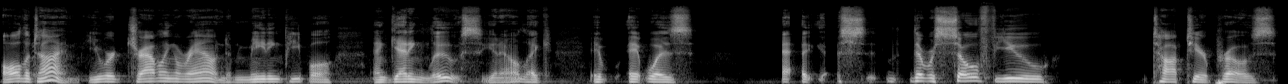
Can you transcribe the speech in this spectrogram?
all the time. You were traveling around and meeting people and getting loose, you know, like it, it was, there were so few top tier pros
